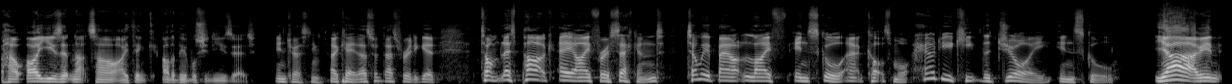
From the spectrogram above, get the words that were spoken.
how I use it, and that's how I think other people should use it. Interesting. Okay, that's that's really good. Tom, let's park AI for a second. Tell me about life in school at Cottesmore. How do you keep the joy in school? Yeah, I mean,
